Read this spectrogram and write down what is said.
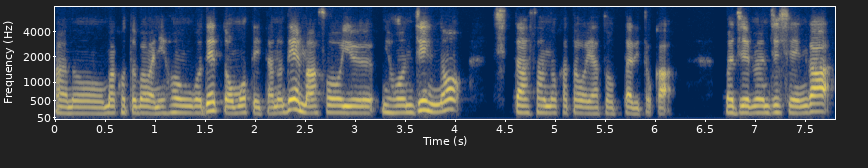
あの、まあ、言葉は日本語でと思っていたので、まあ、そういう日本人のシッターさんの方を雇ったりとか、まあ、自分自身が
